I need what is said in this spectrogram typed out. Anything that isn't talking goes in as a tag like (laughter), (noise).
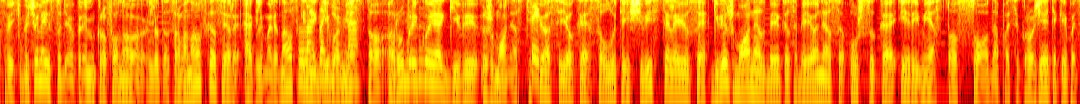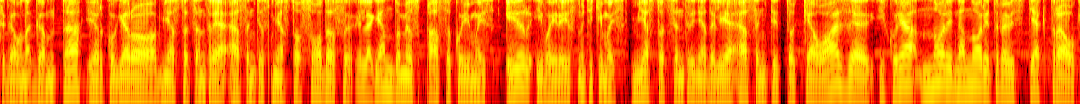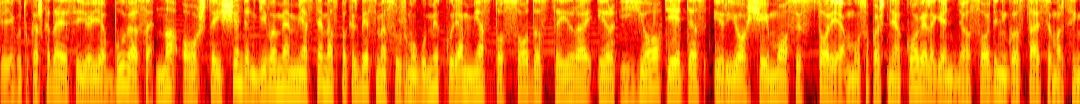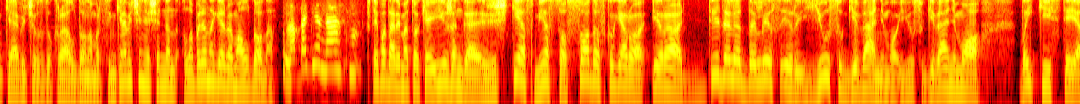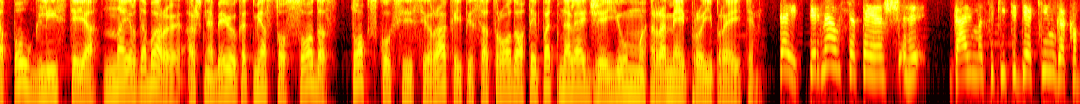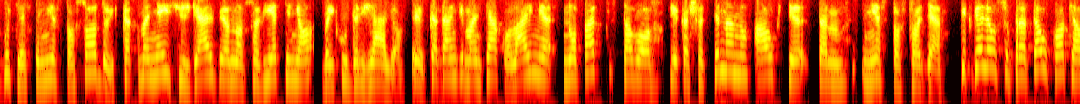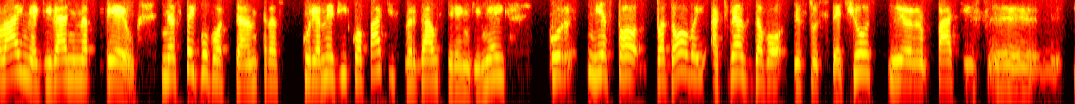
Sveiki, bičiuliai, studijoje prie mikrofono Liudas Ramanauskas ir Eglė Malinauskinė Labą gyvo miesto rubrikoje Gyvi žmonės. Tikiuosi, jog saulutė išvystelėjusi, gyvi žmonės be jokios abejonės užsuka ir į miesto sodą, pasigrožėti, kaip atsigauna gamta ir ko gero miesto centre esantis miesto sodas legendomis, pasakojimais ir įvairiais nutikimais. Miesto centrinėje dalyje esanti tokia oazė, į kurią nori, nenori tave vis tiek traukia, jeigu tu kažkada esi joje buvęs. Na, o štai šiandien gyvame mieste mes pakalbėsime su žmogumi, kuriam miesto sodas tai yra ir jo tėtės ir jo šeimos istorija. Mūsų pašnekovė legendinio sodininko Stasio Marcinkievičiaus dukra Aldona Marcinkievičianė šiandien. Labadiena, gerbiama Aldona. Labadiena. Štai padarėme tokią įžangą. Išties miesto sodas, ko gero, yra didelė dalis ir jūsų gyvenimo, jūsų gyvenimo vaikystėje, paauglystėje. Na ir dabar aš nebejoju, kad miesto sodas toks, koks jis yra, kaip jis atrodo, taip pat neleidžia jum ramiai pro jį praeiti. Taip, pirmiausia, tai aš, e, galima sakyti, dėkinga kabutėse miesto sodui, kad mane jis išgelbėjo nuo sovietinio vaikų darželio. E, Kadangi man teko laimė nuo pat savo, kiek aš atsimenu, aukti tam miesto sode. Tik vėliau supratau, kokią laimę gyvenime turėjau, nes tai buvo centras, kuriame vyko patys svarbiausi renginiai, kur miesto vadovai atvesdavo visus svečius ir patys e,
